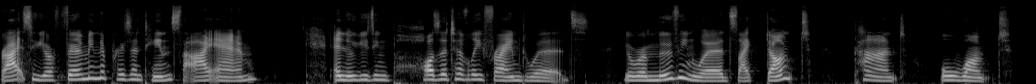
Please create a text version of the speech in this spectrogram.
right? So you're affirming the present tense that I am, and you're using positively framed words. You're removing words like don't, can't, or won't.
